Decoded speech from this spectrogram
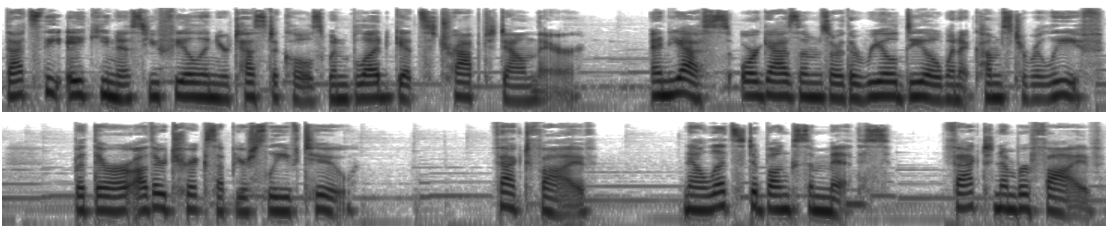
That's the achiness you feel in your testicles when blood gets trapped down there. And yes, orgasms are the real deal when it comes to relief, but there are other tricks up your sleeve too. Fact 5. Now let's debunk some myths. Fact number 5.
